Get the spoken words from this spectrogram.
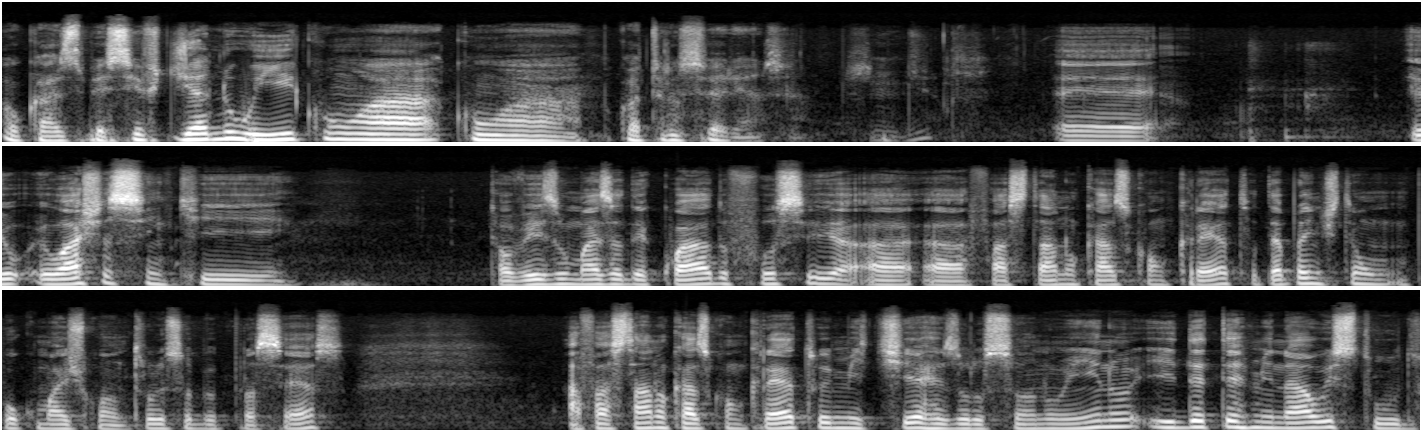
ao caso específico de anuir com a, com a, com a transferência. É, eu, eu acho assim que talvez o mais adequado fosse a, a afastar no caso concreto, até para a gente ter um, um pouco mais de controle sobre o processo, afastar no caso concreto, emitir a resolução no hino e determinar o estudo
